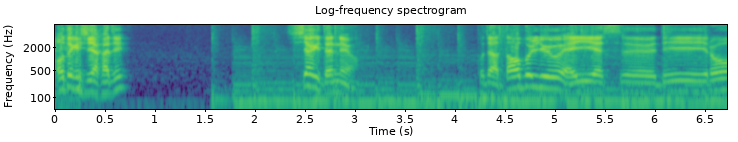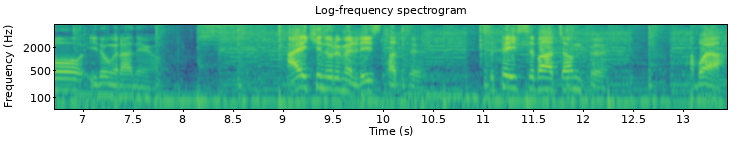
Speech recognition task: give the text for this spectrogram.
어떻게 시작하지? 시작이 됐네요. 보자 WASD로 이동을 하네요. R키 누르면 리스타트, 스페이스바 점프. 아 뭐야?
